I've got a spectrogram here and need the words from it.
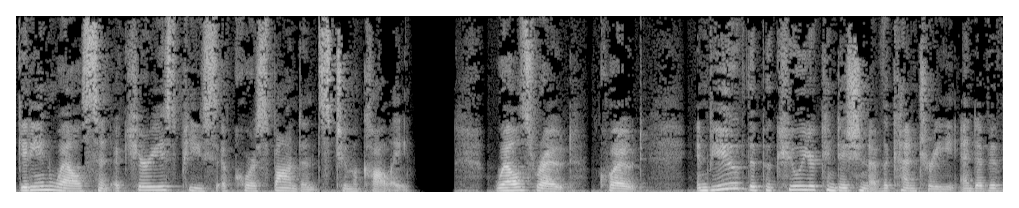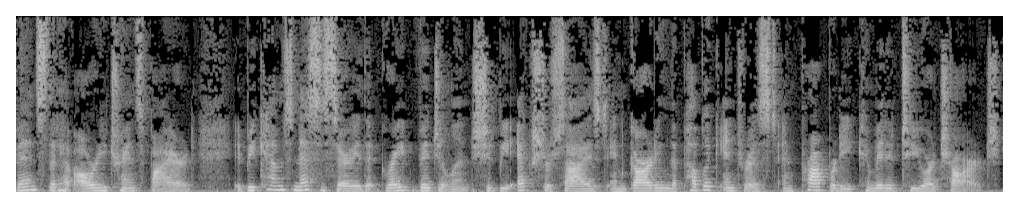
Gideon Welles sent a curious piece of correspondence to McCauley. Welles wrote, quote, in view of the peculiar condition of the country and of events that have already transpired, it becomes necessary that great vigilance should be exercised in guarding the public interest and property committed to your charge.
